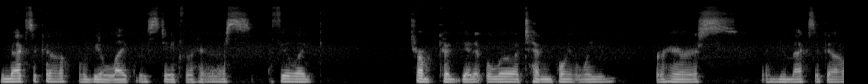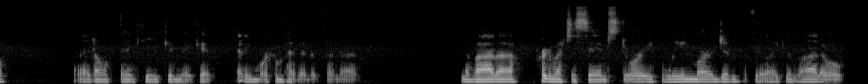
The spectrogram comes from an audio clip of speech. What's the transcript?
New Mexico would be a likely state for Harris. I feel like Trump could get it below a 10 point lead for Harris in New Mexico, but I don't think he can make it any more competitive than that. Nevada, pretty much the same story, lean margin. I feel like Nevada will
